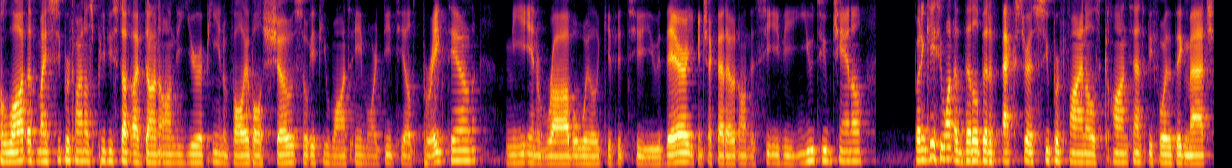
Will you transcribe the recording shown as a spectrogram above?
a lot of my super finals preview stuff I've done on the European volleyball show. So if you want a more detailed breakdown, me and Rob will give it to you there. You can check that out on the CEV YouTube channel. But in case you want a little bit of extra super finals content before the big match,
